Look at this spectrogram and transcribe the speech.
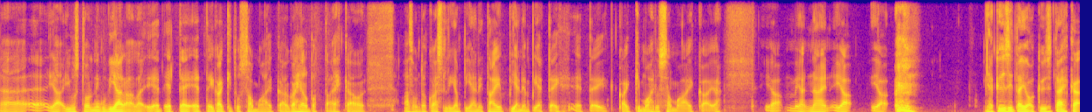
ää, ja just on niin kuin vierailla, et, ettei, ettei kaikki tule samaan aikaan, joka helpottaa. Ehkä on asuntokas liian pieni tai pienempi, ettei, ettei kaikki mahdu samaan aikaan ja, ja, ja näin. Ja, ja, ja kyllä sitä joo, kyllä sitä ehkä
